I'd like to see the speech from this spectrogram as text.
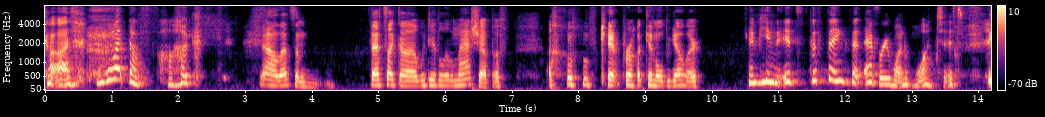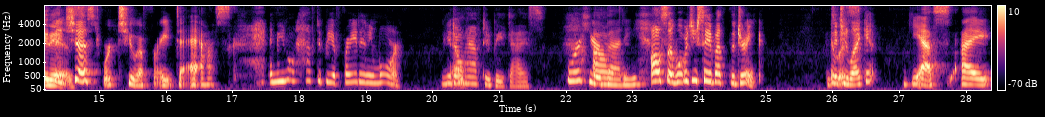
God, what the fuck? No, that's some. That's like uh, we did a little mashup of of Camp Rock and Old Yeller. I mean, it's the thing that everyone wanted. It They is, just were too afraid to ask. and you don't have to be afraid anymore. You No. don't have to be, guys. We're here, Um, buddy. Also, what would you say about the drink? It Did you like it? Yes, I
